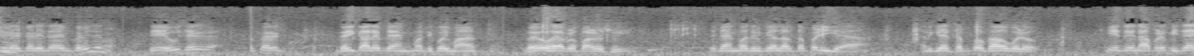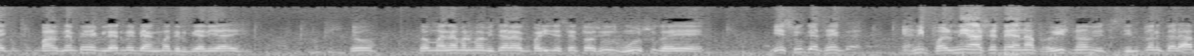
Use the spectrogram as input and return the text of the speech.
સિવાય કરે જાય એમ કહ્યું છે ને? તે એવું છે અત્યારે ગઈકાલે બેંકમાંથી કોઈ માણસ ગયો હોય આપણો પાડોશી, તે બેંકમાંથી રૂપિયા લાવતા પડી ગયા અને ઘેર ઠપકો ખાવો પડ્યો. એ જોઈને આપણે બીજા એક માણસને એમ કહીએ કે લે ને ભાઈ, બેંકમાંથી રૂપિયા લઈ આવી જો? તો મને મનમાં વિચાર પડી જશે તો શું, હું શું કહે? એ શું કે છે એની ફળની આશે તે એના ભવિષ્યનું ચિંતન કર્યા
